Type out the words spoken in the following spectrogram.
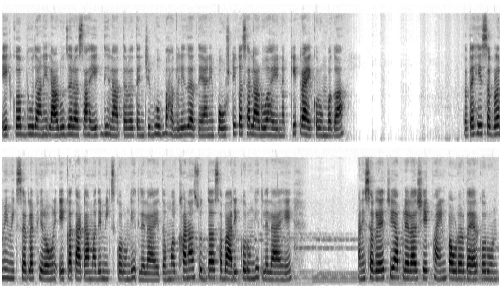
एक कप दूध आणि लाडू जर असा एक दिला तर त्यांची भूक भागली जाते आणि पौष्टिक असा लाडू आहे. नक्की ट्राय करून बघा. तर हे सगळं मी मिक्सरला फिरवून एका ताटामध्ये मिक्स करून घेतलेलं आहे. तर मखाणासुद्धा असा बारीक करून घेतलेला आहे. आणि सगळ्याची आपल्याला अशी एक फाईन पावडर तयार करून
